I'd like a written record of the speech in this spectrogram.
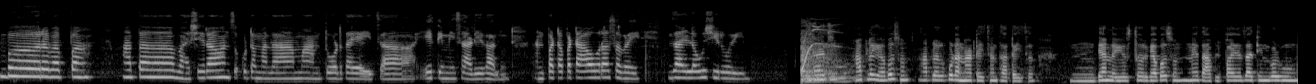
बरं बाप्पा. आता भाशीरावांचं कुठं मला मान तोडता यायचा? येते मी साडी घालून. आणि पटापटा आवरा सगळे. जायला उशीर होईल. राजी आपलं घ्या बसून. आपल्याला कुठं नाटायचं आणि थाटायचं? त्यांना यूज तर घ्या बसून नाही तर आपले पाय जातीन गळून.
